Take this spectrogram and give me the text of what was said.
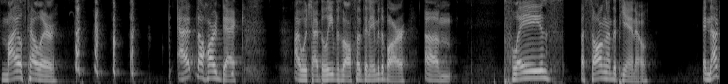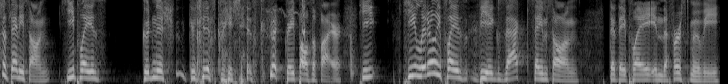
Miles Teller at the hard deck, which I believe is also the name of the bar, um, plays a song on the piano, and not just any song. He plays "Goodness, Goodness Gracious, Great Balls of Fire." He he literally plays the exact same song that they play in the first movie,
